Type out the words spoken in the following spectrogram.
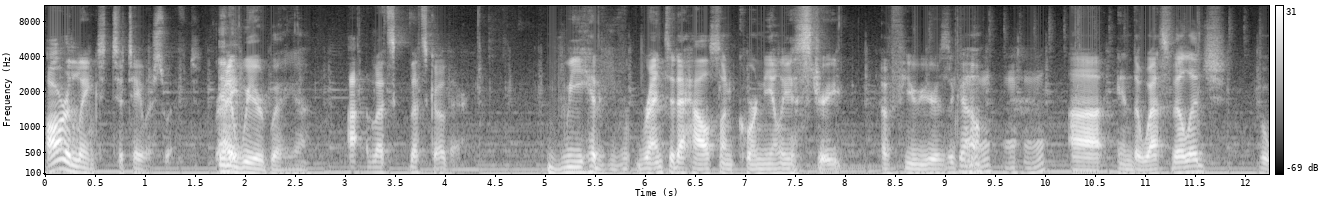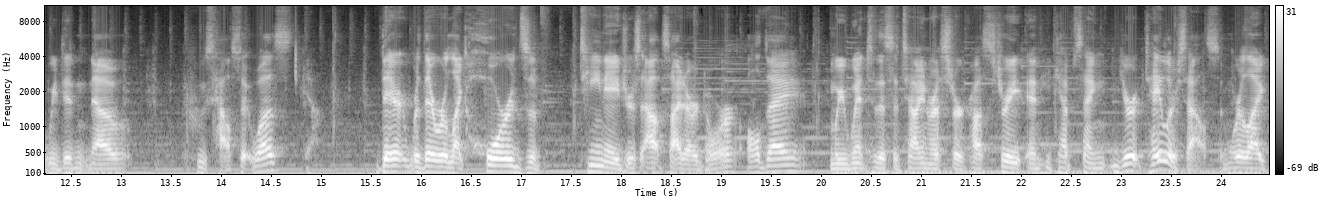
are linked to Taylor Swift, right? In a weird way, yeah. Uh, let's let's go there. We had rented a house on Cornelia Street a few years ago Mm-hmm. uh, in the West Village, but we didn't know whose house it was. Yeah. there were there were like hordes of teenagers outside our door all day. We went to this Italian restaurant across the street, and he kept saying, "You're at Taylor's house," and we're like,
